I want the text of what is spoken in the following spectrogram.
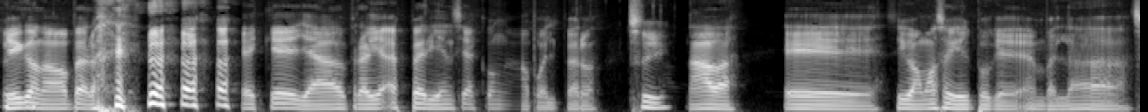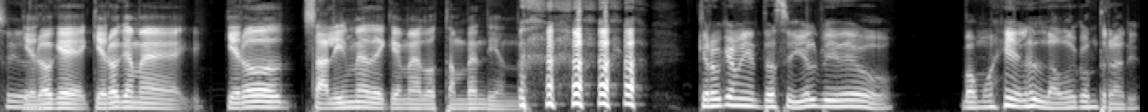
Chico, no, pero es que ya previa experiencias con Apple, pero sí. nada. Eh, sí, vamos a seguir porque en verdad Sí, quiero que quiero que me quiero salirme de que me lo están vendiendo. Creo que mientras sigue el video, vamos a ir al lado contrario.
